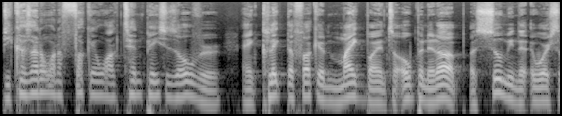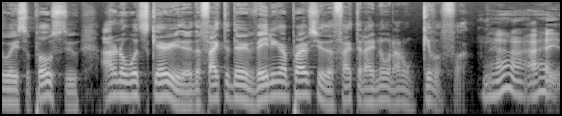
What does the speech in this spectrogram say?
because I don't want to fucking walk ten paces over and click the fucking mic button to open it up, assuming that it works the way it's supposed to, I don't know what's scary there. The fact that they're invading our privacy, or the fact that I know and I don't give a fuck. Yeah, I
